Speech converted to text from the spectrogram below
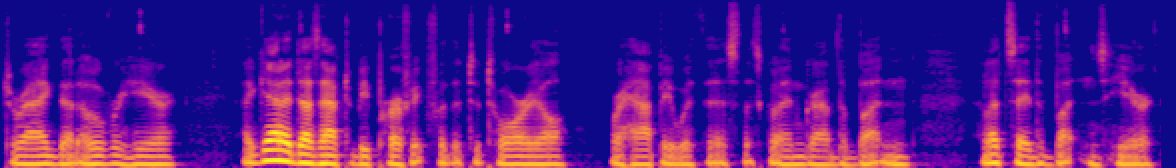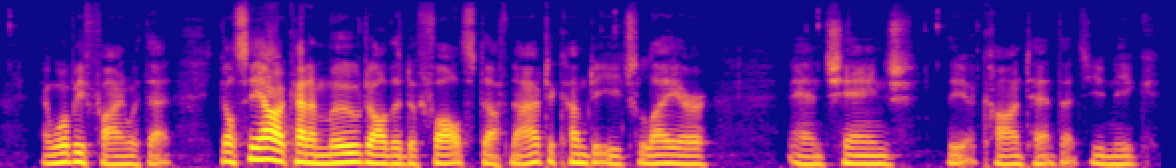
drag that over here. Again, it doesn't have to be perfect for the tutorial. We're happy with this. Let's go ahead and grab the button. And let's say the button's here and we'll be fine with that. You'll see how it kind of moved all the default stuff. Now I have to come to each layer and change the content that's unique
